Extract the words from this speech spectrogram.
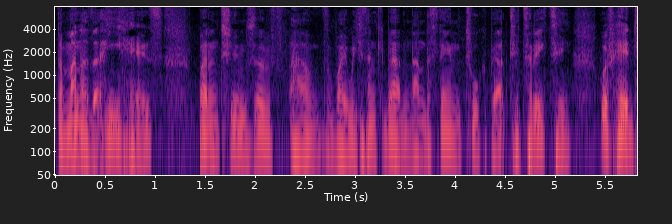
the mana that he has, but in terms of uh, the way we think about and understand, and talk about tiriti, we've had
